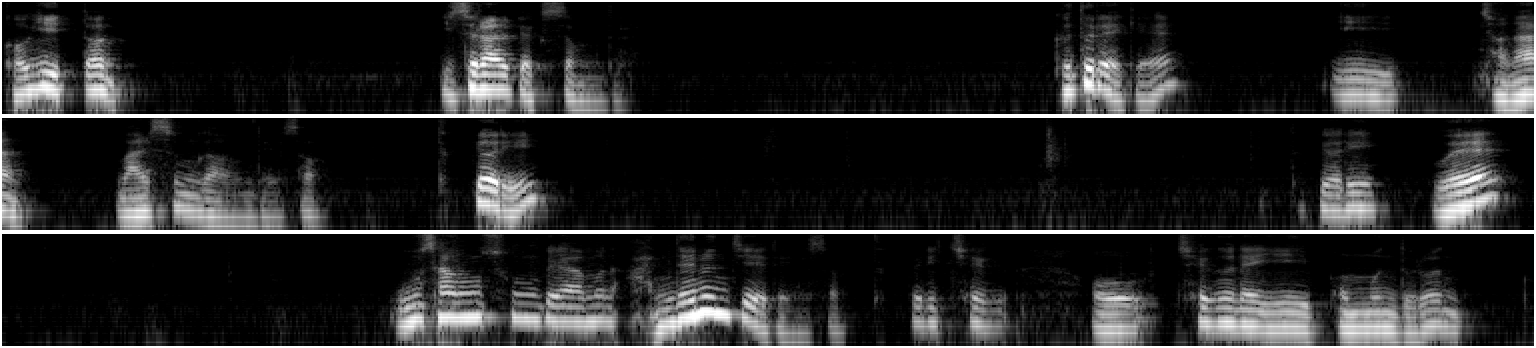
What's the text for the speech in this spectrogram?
거기 있던 이스라엘 백성들, 그들에게 이 전한 말씀 가운데서 특별히 특별히 왜 우상 숭배하면 안 되는지에 대해서 특별히 최, 어, 최근에 이 본문들은 그,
